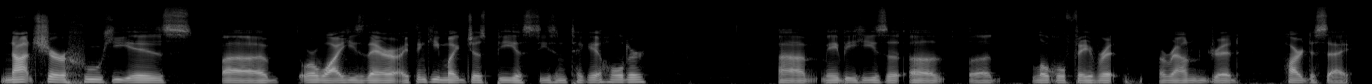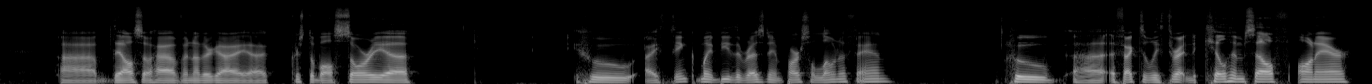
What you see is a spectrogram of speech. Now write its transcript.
not sure who he is uh, or why he's there. I think he might just be a season ticket holder. Maybe he's a, a, a local favorite around Madrid. Hard to say. Uh, they also have another guy, uh, Cristobal Soria, who I think might be the resident Barcelona fan, who uh, effectively threatened to kill himself on air.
